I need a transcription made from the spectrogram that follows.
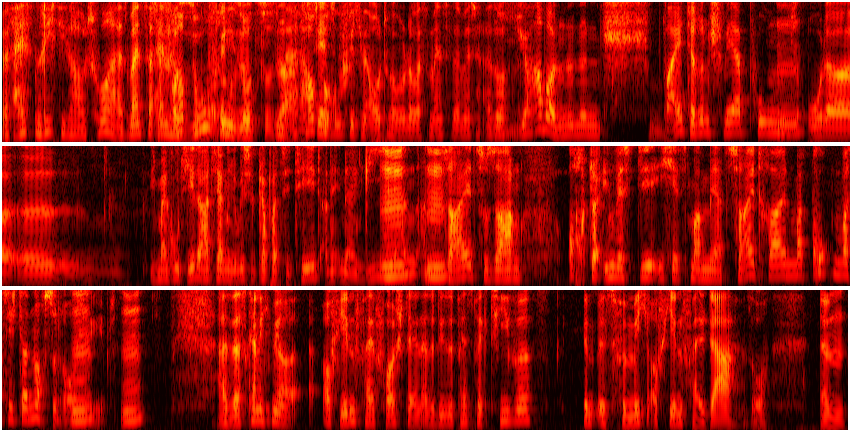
Was heißt ein richtiger Autor? Also meinst du einen Versuchen sozusagen. Einen hauptberuflichen Autor oder was meinst du damit? Also ja, aber einen weiteren Schwerpunkt mhm. oder äh, ich meine, gut, jeder hat ja eine gewisse Kapazität an Energie, mhm. an, an mhm. Zeit zu sagen, ach, da investiere ich jetzt mal mehr Zeit rein, mal gucken, was sich da noch so draus mhm. ergibt. Mhm. Also das kann ich mir auf jeden Fall vorstellen. Also diese Perspektive ähm, ist für mich auf jeden Fall da. So. Ähm,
